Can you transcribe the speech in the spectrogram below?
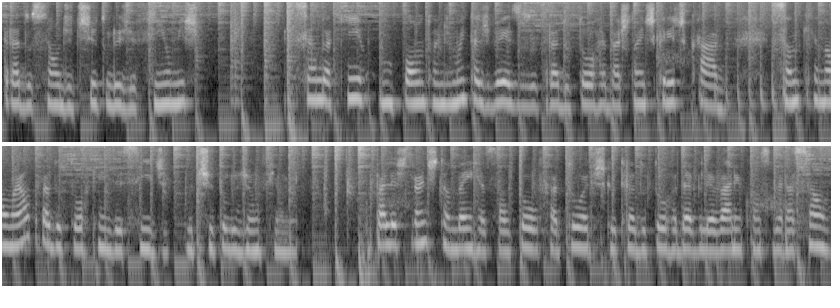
tradução de títulos de filmes, sendo aqui um ponto onde muitas vezes o tradutor é bastante criticado, sendo que não é o tradutor quem decide o título de um filme. O palestrante também ressaltou fatores que o tradutor deve levar em consideração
